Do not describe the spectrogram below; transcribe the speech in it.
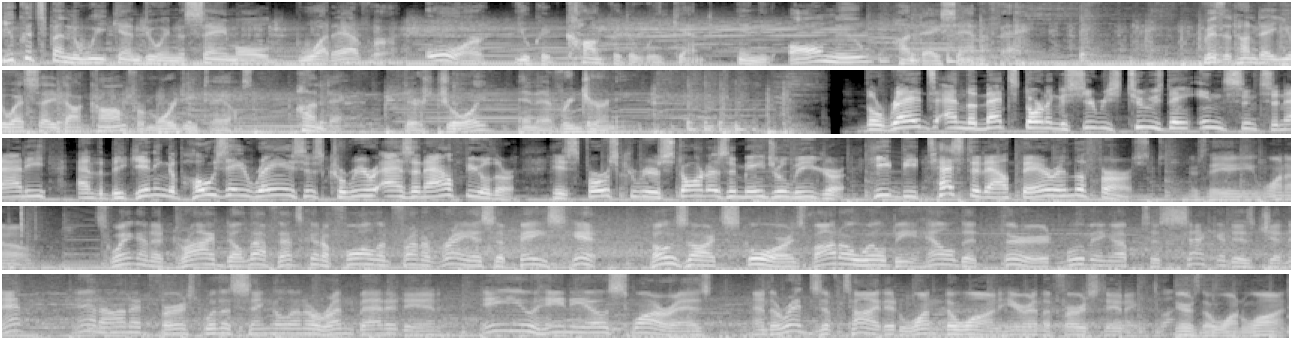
You could spend the weekend doing the same old whatever, or you could conquer the weekend in the all-new Hyundai Santa Fe. Visit HyundaiUSA.com for more details. Hyundai, there's joy in every journey. The Reds and the Mets starting a series Tuesday in Cincinnati and the beginning of Jose Reyes' career as an outfielder. His first career start as a major leaguer. He'd be tested out there in the first. Here's the 1 0. Swing and a drive to left. That's going to fall in front of Reyes. A base hit. Cozart scores. Votto will be held at third. Moving up to second is Gennett. And on at first with a single and a run batted in. Eugenio Suarez. And the Reds have tied it 1 to 1 here in the first inning. Here's the 1 1.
